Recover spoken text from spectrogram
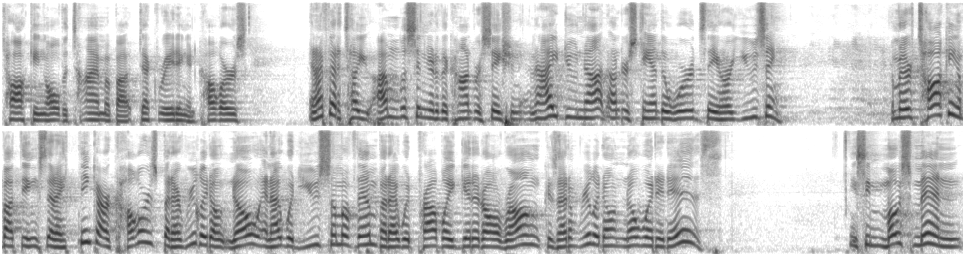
talking all the time about decorating and colors. And I've got to tell you, I'm listening to the conversation, and I do not understand the words they are using. I mean, they're talking about things that I think are colors, but I really don't know, and I would use some of them, but I would probably get it all wrong because I don't, really don't know what it is. You see, most men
